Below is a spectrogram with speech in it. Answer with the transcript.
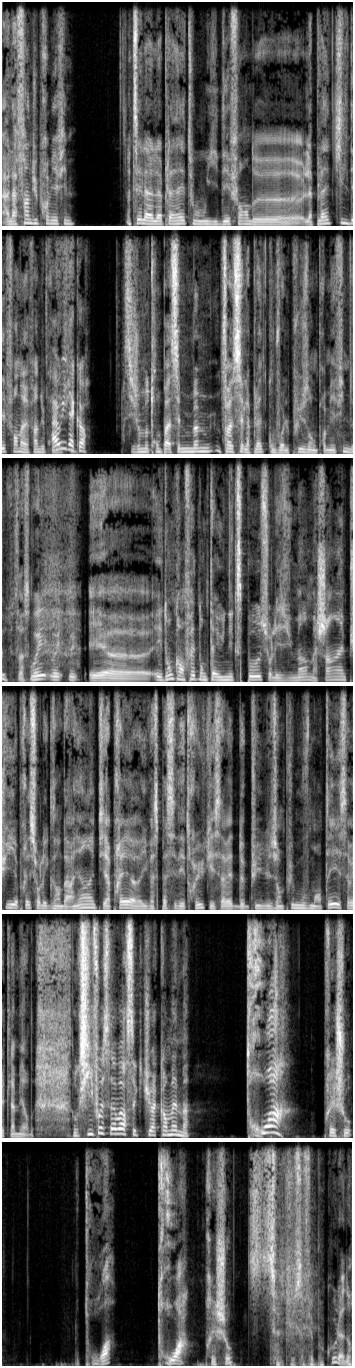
à la fin du premier film. Tu sais, la, la planète où ils défendent. euh, la planète qu'ils défendent à la fin du premier Ah oui, film. d'accord. Si je me trompe pas, c'est même. Enfin, c'est la planète qu'on voit le plus dans le premier film, de toute façon. Oui, oui, oui. Et, euh, et donc, en fait, donc, t'as une expo sur les humains, machin, et puis après sur les Xandariens, et puis après, euh, il va se passer des trucs, et ça va être de plus en plus mouvementé, et ça va être la merde. Donc, ce qu'il faut savoir, c'est que tu as quand même trois pré-shows. 3 Trois pré-shows. ça, ça fait beaucoup là, non?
